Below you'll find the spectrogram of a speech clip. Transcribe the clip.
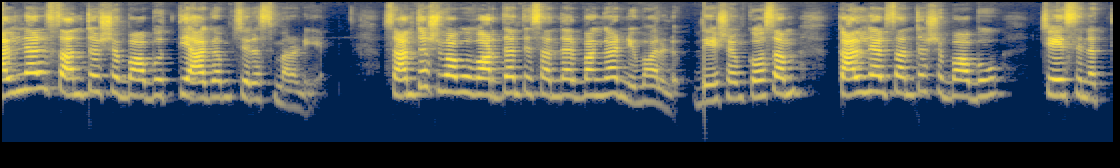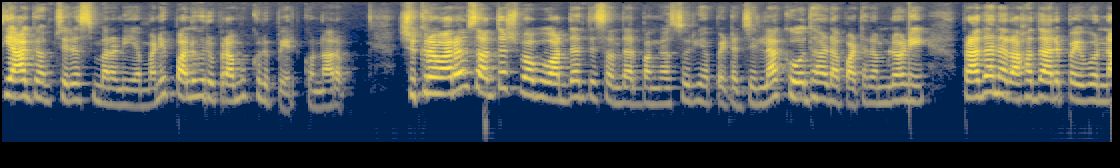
కల్నల్ సంతోష్ బాబు త్యాగం చిరస్మరణీయం. సంతోష్ బాబు వర్ధంతి సందర్భంగా నివాళులు. దేశం కోసం కల్నల్ సంతోష్ బాబు చేసిన త్యాగం చిరస్మరణీయమని పలువురు ప్రముఖులు పేర్కొన్నారు. శుక్రవారం సంతోష్ బాబు వర్ధంతి సందర్భంగా సూర్యాపేట జిల్లా కోదాడ పట్టణంలోని ప్రధాన రహదారిపై ఉన్న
